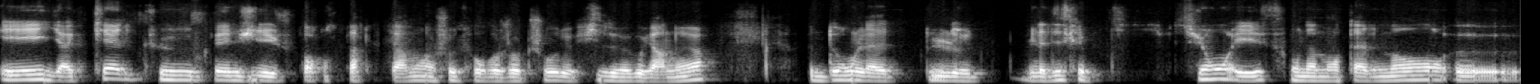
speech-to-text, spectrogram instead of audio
Et il y a quelques PNJ, je pense particulièrement à Shotaro Jocho, le fils de gouverneur, dont la, la description est fondamentalement euh,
